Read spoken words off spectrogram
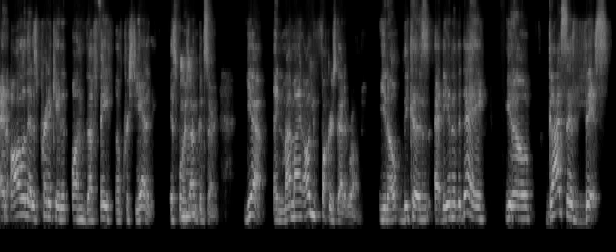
And all of that is predicated on the faith of Christianity, as far mm-hmm. as I'm concerned. Yeah. In my mind, all you fuckers got it wrong, you know, because at the end of the day, you know, God says this.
